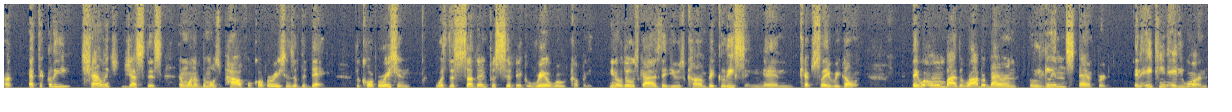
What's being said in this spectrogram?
unethically challenged justice in one of the most powerful corporations of the day. The corporation was the Southern Pacific Railroad Company. You know, those guys that used convict leasing and kept slavery going. They were owned by the robber baron Leland Stanford. In 1881,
